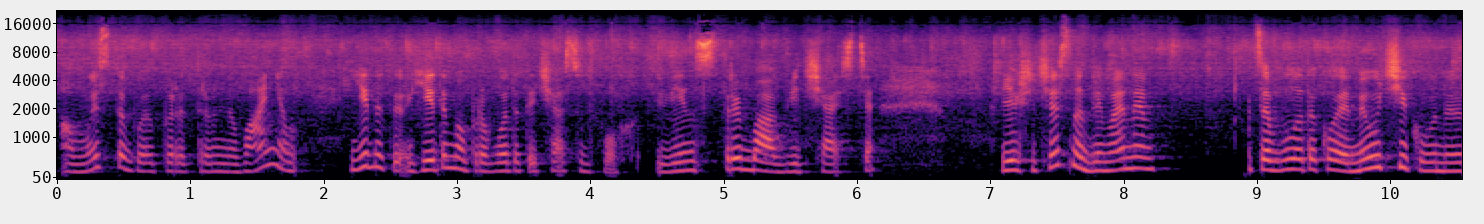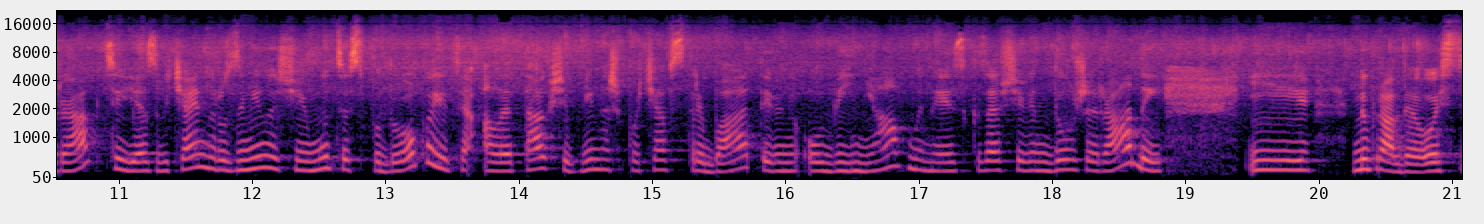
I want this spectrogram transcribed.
а ми з тобою перед тренуванням їдете, їдемо проводити час удвох. Він стрибав від щастя. Якщо чесно, для мене це було такою неочікуваною реакцією. Я, звичайно, розуміла, що йому це сподобається, але так, щоб він аж почав стрибати, він обійняв мене і сказав, що він дуже радий. І ну правда, ось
